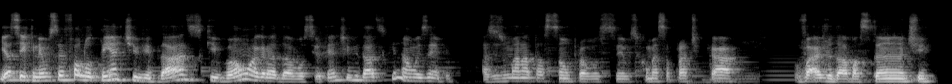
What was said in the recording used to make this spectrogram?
E assim, que nem você falou, tem atividades que vão agradar você, tem atividades que não. Exemplo, às vezes uma natação para você, você começa a praticar, vai ajudar bastante.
